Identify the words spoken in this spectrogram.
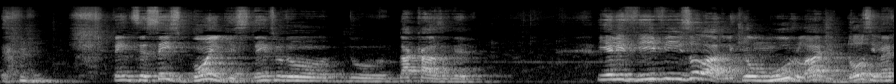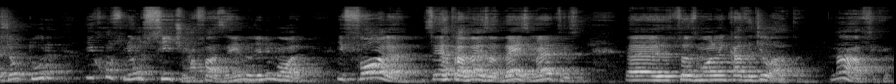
tem 16 Boeings dentro do, do, da casa dele. E ele vive isolado. Ele criou um muro lá de 12 metros de altura e construiu um sítio, uma fazenda onde ele mora. E fora, você atravessa 10 metros, é, as pessoas moram em casa de lata. Na África.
